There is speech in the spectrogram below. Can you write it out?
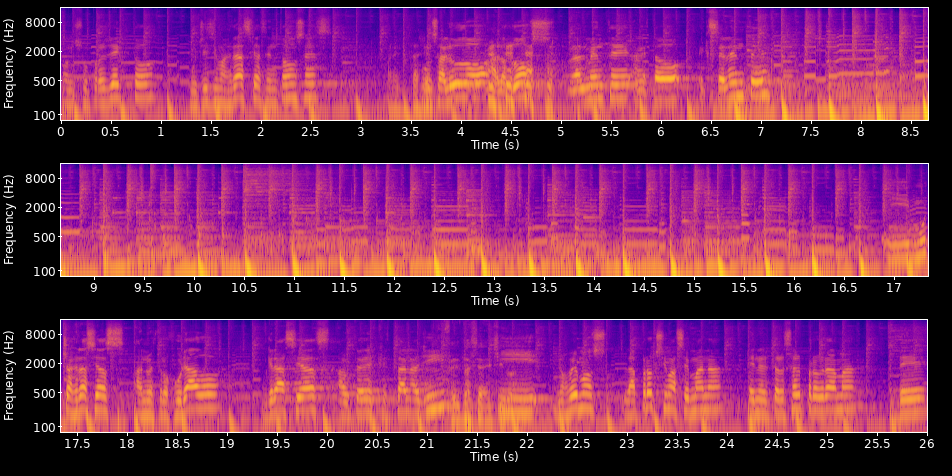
con su proyecto. Muchísimas gracias entonces. Un saludo a los dos, realmente han estado excelentes. Muchas gracias a nuestro jurado, gracias a ustedes que están allí. Felicitaciones, chicos. Y nos vemos la próxima semana en el tercer programa de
